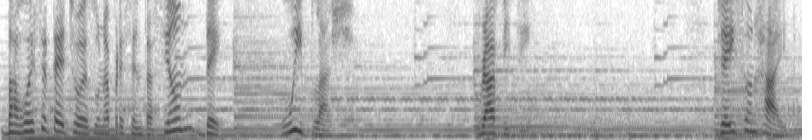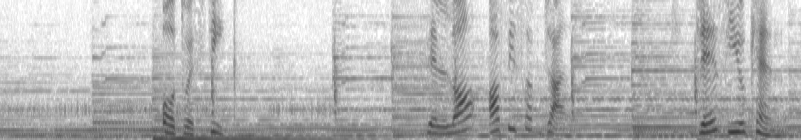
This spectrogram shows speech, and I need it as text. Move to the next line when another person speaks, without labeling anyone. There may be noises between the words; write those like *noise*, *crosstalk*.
Bajo este techo es una presentación de Whiplash, Gravity, Jason Hyde, Otto Stick, The Law Office of JAL, Yes You Can.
